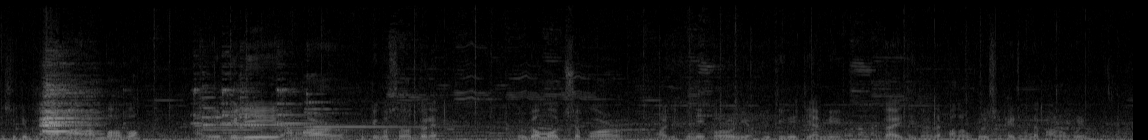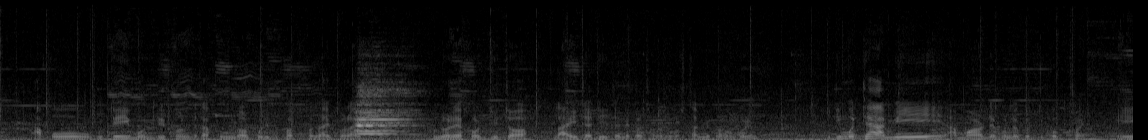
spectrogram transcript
কিছুদিন পিছত আমাৰ আৰম্ভ হ'ব। আৰু এইবেলি আমাৰ প্ৰতি বছৰৰ দৰে দুৰ্গা মহোৎসৱৰ আমাৰ যিখিনি কৰণীয় ৰীতি নীতি আমি সদায় যিধৰণে পালন কৰিছোঁ সেইধৰণে পালন কৰিম। আকৌ গোটেই মন্দিৰখন এটা সুন্দৰ পৰিৱেশত সজাই পৰাই ফুলৰে সজ্জিত লাইট আদি তেনেকুৱা ধৰণৰ ব্যৱস্থা আমি গ্ৰহণ কৰিম। ইতিমধ্যে আমি আমাৰ দেৱালয় কৰ্তৃপক্ষই এই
